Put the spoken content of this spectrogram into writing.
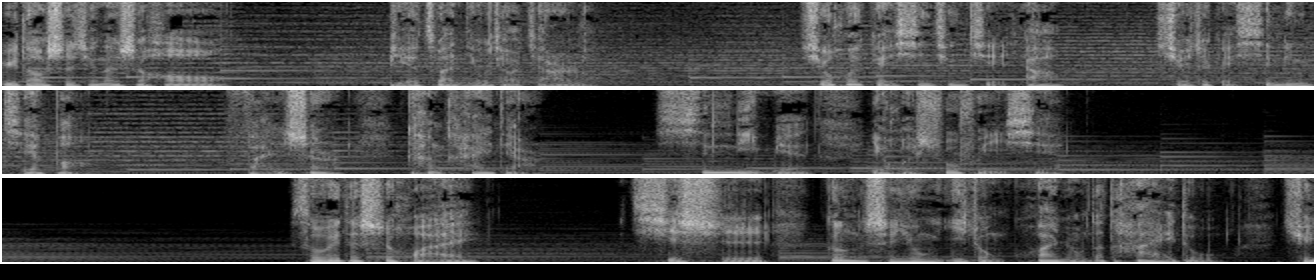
遇到事情的时候，别钻牛角尖了，学会给心情解压，学着给心灵解绑，凡事儿看开点儿，心里面也会舒服一些。所谓的释怀，其实更是用一种宽容的态度去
